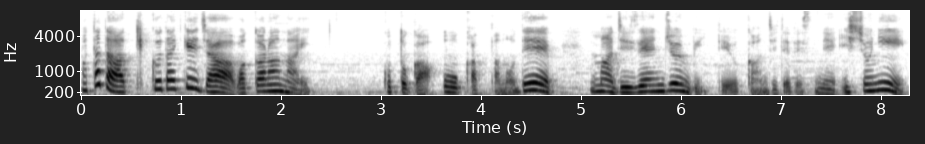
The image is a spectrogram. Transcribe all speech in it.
まあ、ただ聞くだけじゃわからないことが多かったのでまあ事前準備っていう感じでですね一緒に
